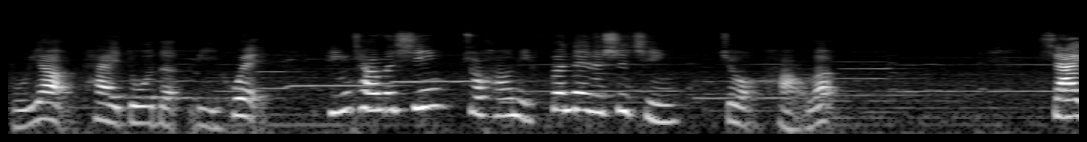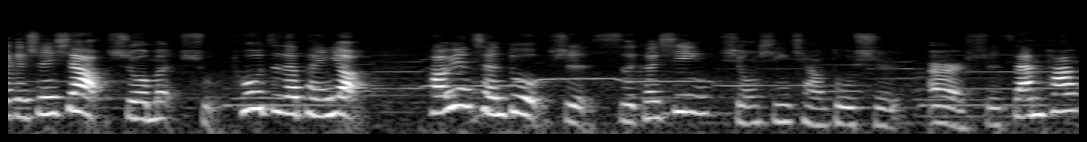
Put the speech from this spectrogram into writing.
不要太多的理会，平常的心做好你分内的事情就好了。下一个生肖是我们属兔子的朋友，好运程度是四颗星，凶星强度是二十三趴。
